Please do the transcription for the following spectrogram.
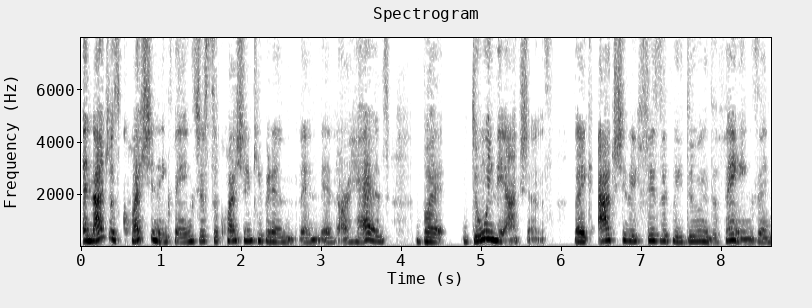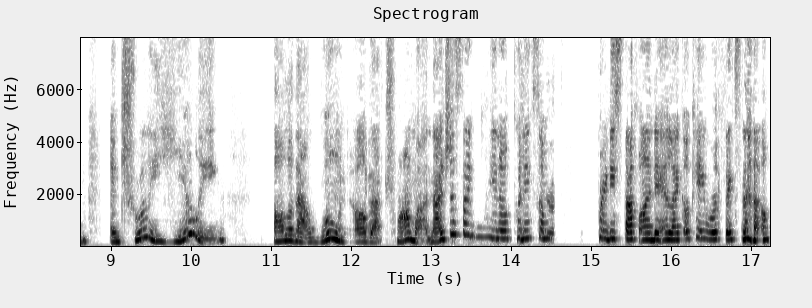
And not just questioning things, just to question, keep it in, in, in our heads, but doing the actions like actually physically doing the things and and truly healing all of that wound all of that trauma not just like you know putting some pretty stuff on it and like okay we're fixed now.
